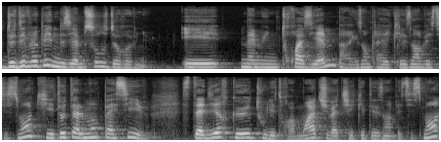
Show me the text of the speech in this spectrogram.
de développer une deuxième source de revenus. Et même une troisième, par exemple avec les investissements, qui est totalement passive. C'est-à-dire que tous les trois mois, tu vas checker tes investissements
